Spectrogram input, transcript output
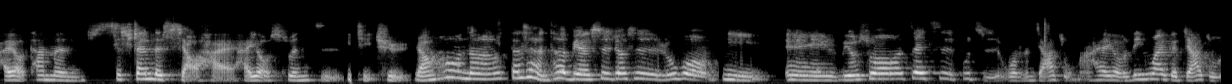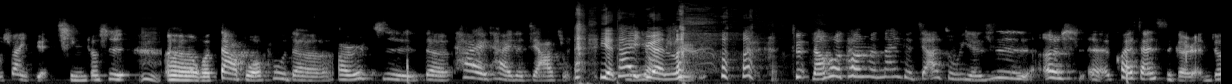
还有他们生的小孩，还有孙子一起去。然后呢，但是很特别的是，就是如果你。诶，比如说这次不止我们家族嘛，还有另外一个家族算远亲，就是呃我大伯父的儿子的太太的家族，也太远了。对，然后他们那一个家族也是二十呃快三十个人，就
